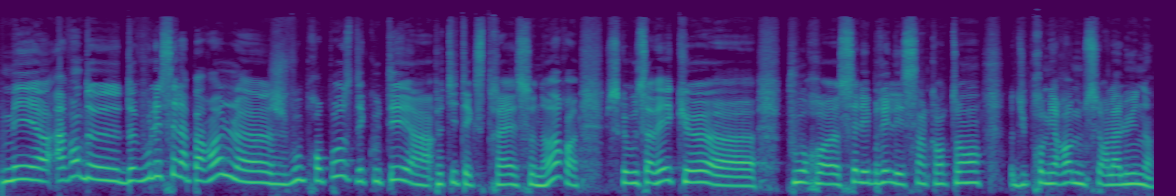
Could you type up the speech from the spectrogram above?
Mais euh, avant de, de, vous laisser la parole, euh, je vous propose d'écouter un petit extrait sonore, puisque vous savez que euh, pour célébrer les 50 ans du premier homme sur la Lune,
